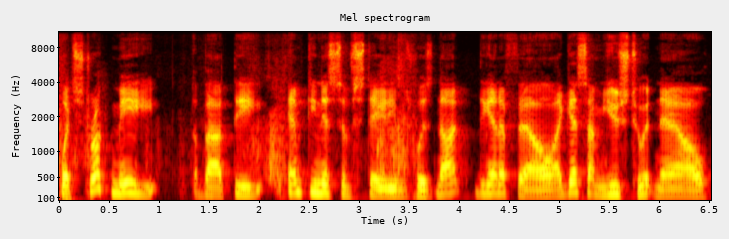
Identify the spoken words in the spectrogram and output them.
what struck me about the emptiness of stadiums was not the NFL. I guess I'm used to it now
